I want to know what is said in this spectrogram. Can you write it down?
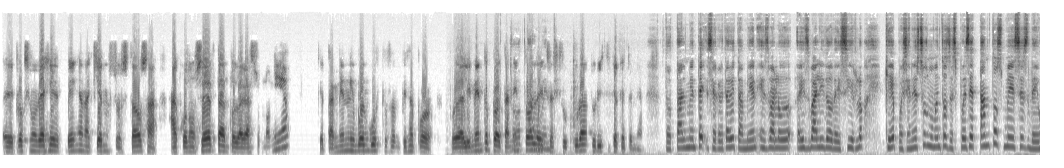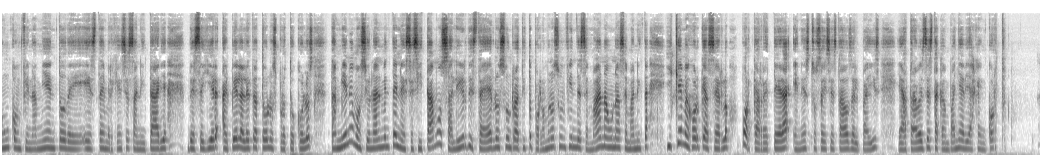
eh, próximo viaje vengan aquí a nuestros estados a, a conocer tanto la gastronomía que también el buen gusto se empieza por, por el alimento, pero también toda la infraestructura turística que tenemos. Totalmente, secretario, también es válido, es válido decirlo que pues en estos momentos, después de tantos meses de un confinamiento, de esta emergencia sanitaria, de seguir al pie de la letra todos los protocolos, también emocionalmente necesitamos salir, distraernos un ratito, por lo menos un fin de semana, una semanita, y qué mejor que hacerlo por carretera en estos seis estados del país eh, a través de esta campaña Viaja en Corto.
